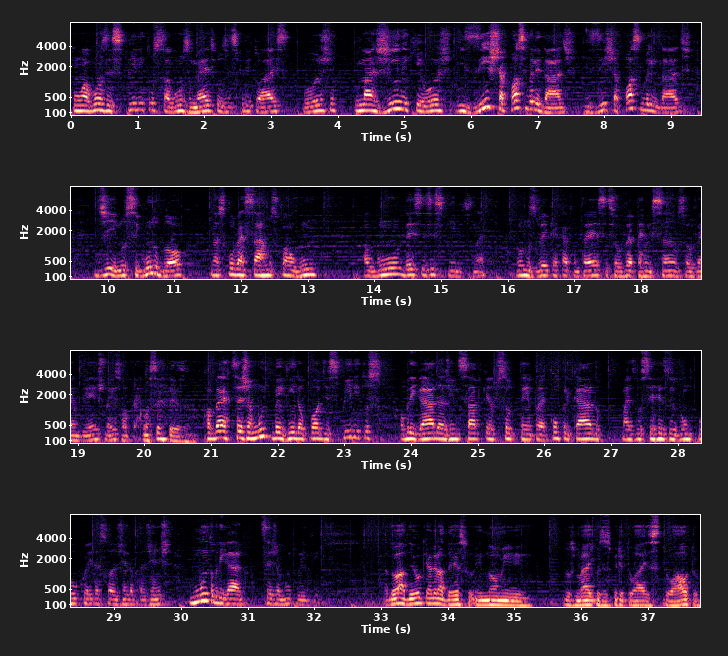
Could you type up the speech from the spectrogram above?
com alguns espíritos, alguns médicos espirituais hoje. Imagine que hoje existe a possibilidade, existe a possibilidade de no segundo bloco nós conversarmos com algum algum desses espíritos, né? Vamos ver o que, é que acontece, se houver permissão, se houver ambiente, não é isso, Roberto? Com certeza. Roberto, seja muito bem-vindo ao Pod Espíritos. Obrigado, a gente sabe que o seu tempo é complicado, mas você reservou um pouco aí da sua agenda para gente. Muito obrigado, seja muito bem-vindo. Eduardo, eu que agradeço em nome dos médicos espirituais do Alto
